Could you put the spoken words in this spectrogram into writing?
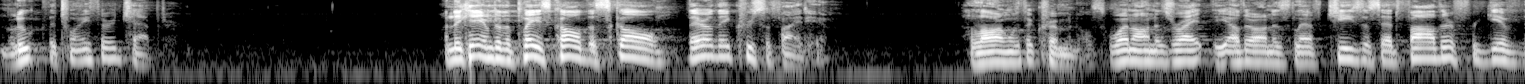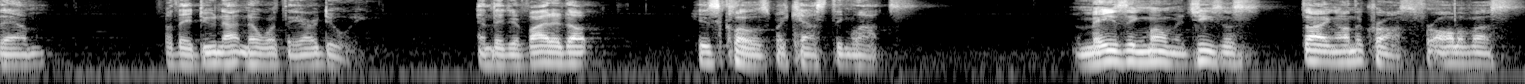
Luke, the 23rd chapter. When they came to the place called the skull, there they crucified him, along with the criminals, one on his right, the other on his left. Jesus said, Father, forgive them, for they do not know what they are doing. And they divided up his clothes by casting lots. Amazing moment. Jesus dying on the cross for all of us.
